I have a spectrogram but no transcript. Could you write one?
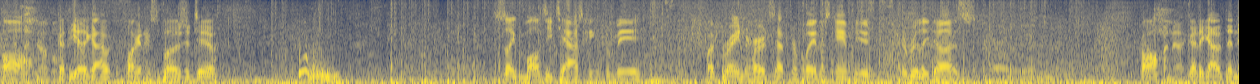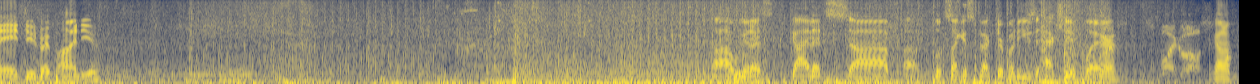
Oh, got the other guy with the fucking explosion too. Whew. This is like multitasking for me. My brain hurts after playing this game, dude. It really does. Oh, got the guy with the nade, dude, right behind you. Uh, we got a guy that's uh, uh, looks like a Spectre, but he's actually a player. Spyglass. I got him.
